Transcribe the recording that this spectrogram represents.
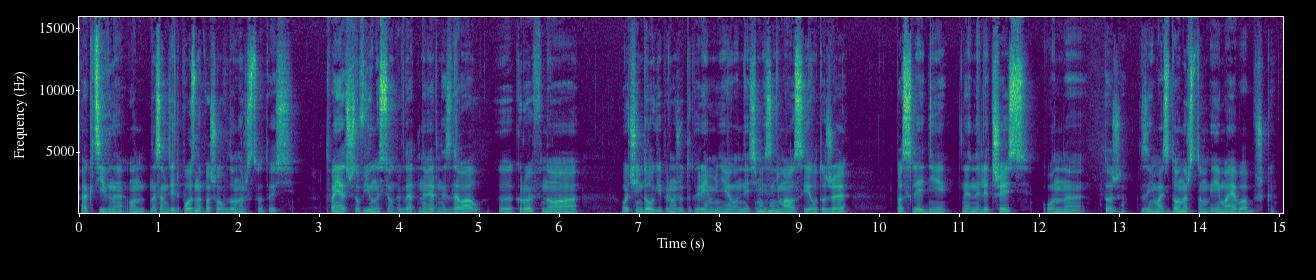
активно, он на самом деле поздно пошел в донорство, то есть понятно, что в юности он когда-то, наверное, сдавал э, кровь, но очень долгий промежуток времени он этим не занимался, и вот уже последние, наверное, лет шесть он тоже занимается донорством, и моя бабушка –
